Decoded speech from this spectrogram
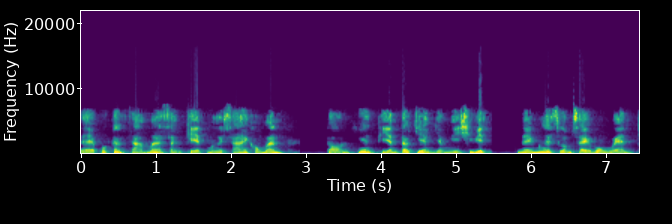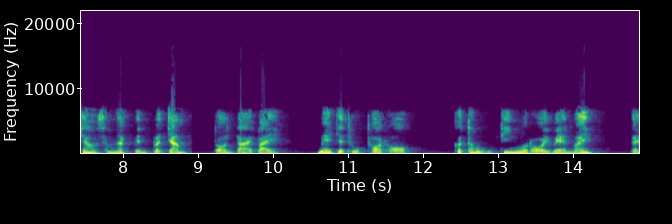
ต่พวกท่านสามารถสังเกตมือซ้ายของมัน ตอนเฮี้ยงเทียนเต้าเจี้ยงยังมีชีวิต ในเมื่อสวมใส่วงแหวนเจ้าสำนักเป็นประจำ ตอนตายไป แม้จะถูกถอดออก ก็ต้องทิ้งรอยแหวนไว้ แต่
